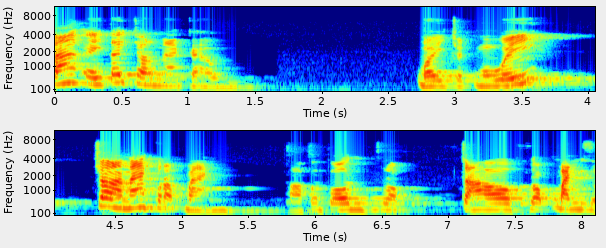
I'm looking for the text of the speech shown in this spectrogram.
តើអីទៅចលនាកោង3.1ចលនាក្របបាញ់ធបងប្អូនធ្លាប់ចោលធ្លាប់បាញ់ស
